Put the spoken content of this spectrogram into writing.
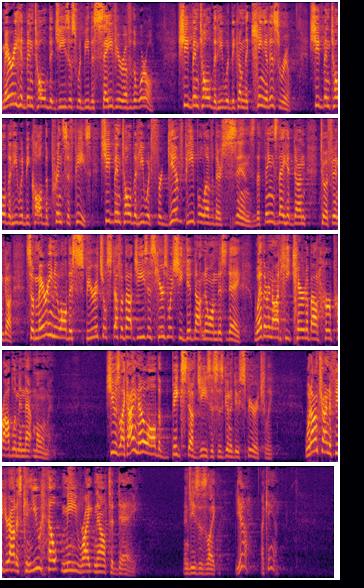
Mary had been told that Jesus would be the Savior of the world. She'd been told that he would become the King of Israel. She'd been told that he would be called the Prince of Peace. She'd been told that he would forgive people of their sins, the things they had done to offend God. So Mary knew all this spiritual stuff about Jesus. Here's what she did not know on this day whether or not he cared about her problem in that moment. She was like, I know all the big stuff Jesus is going to do spiritually. What I'm trying to figure out is, can you help me right now today? And Jesus is like, Yeah, I can.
